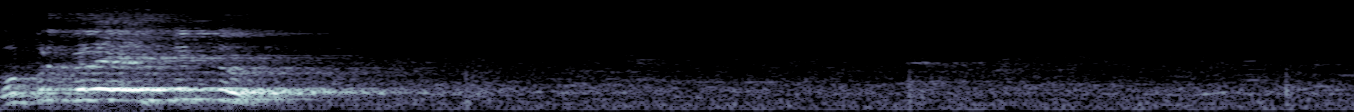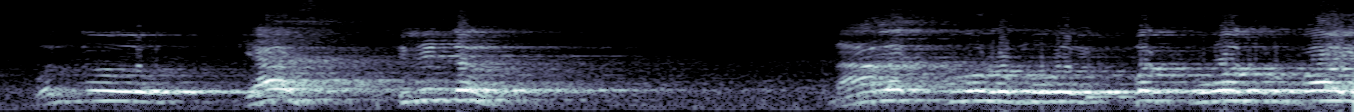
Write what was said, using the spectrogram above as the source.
ಗೊಬ್ಬರದ ಬೆಲೆ ಎಷ್ಟಿತ್ತು? ಒಂದು ಗ್ಯಾಸ್ ಸಿಲಿಂಡರ್ ನಾಲ್ಕುನೂರ ಇಪ್ಪತ್ತ್ ಮೂವತ್ತು ರೂಪಾಯಿ.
